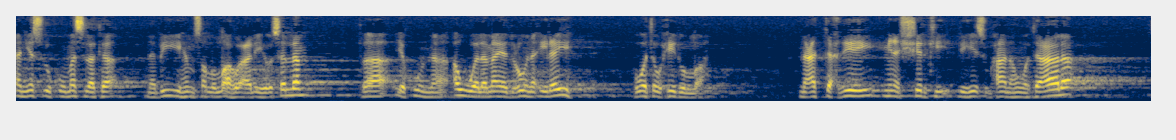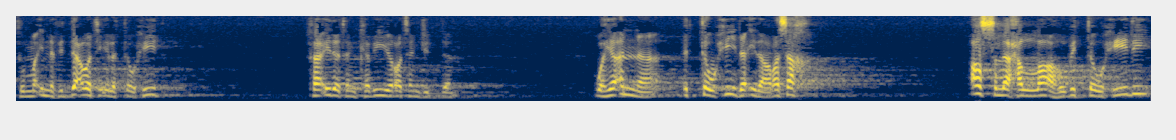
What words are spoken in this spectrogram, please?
أن يسلكوا مسلك نبيهم صلى الله عليه وسلم فيكون أول ما يدعون إليه هو توحيد الله مع التحذير من الشرك به سبحانه وتعالى. ثم إن في الدعوة إلى التوحيد فائدة كبيرة جدا. وهي أن التوحيد إذا رسخ أصلح الله بالتوحيد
